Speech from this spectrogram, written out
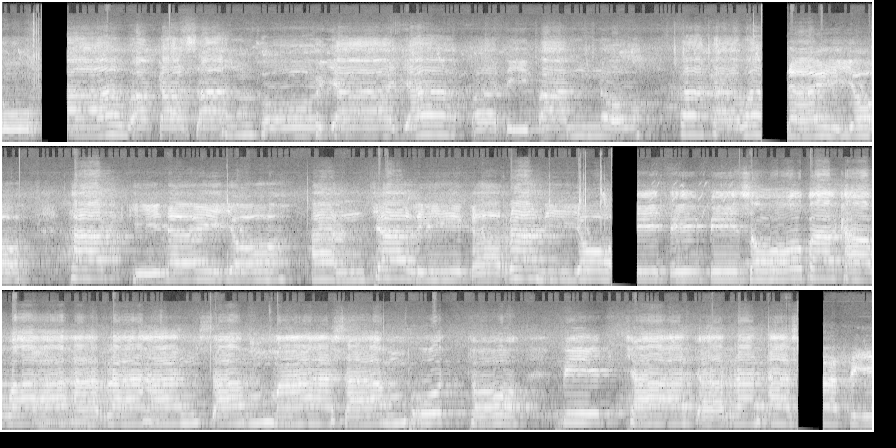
อุปาวะกะสังโฆยายาปฏิปันโนภะคะวะเนโย ญชลีกรณิโยอิติปิโสภะคะวะอะระหังสัมมาสัมพุทโธวิชชาจารณสติ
